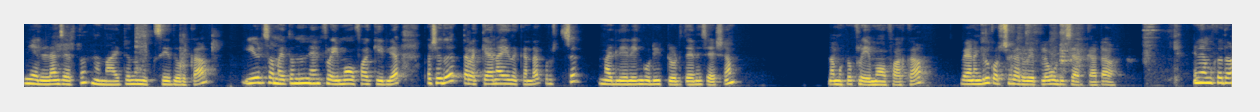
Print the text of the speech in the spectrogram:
ഇനി എല്ലാം ചേർത്ത് നന്നായിട്ടൊന്ന് മിക്സ് ചെയ്ത് കൊടുക്കാം ഈ ഒരു സമയത്തൊന്നും ഞാൻ ഫ്ലെയിം ഓഫ് ആക്കിയില്ല പക്ഷെ ഇത് തിളയ്ക്കാനായി നിൽക്കണ്ട. കുറച്ച് മല്ലിയിലയും കൂടി ഇട്ട് കൊടുത്തതിന് ശേഷം നമുക്ക് ഫ്ലെയിം ഓഫ് ആക്കാം. വേണമെങ്കിൽ കുറച്ച് കറിവേപ്പില കൂടി ചേർക്കാം കേട്ടോ ഇനി നമുക്കിതാ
